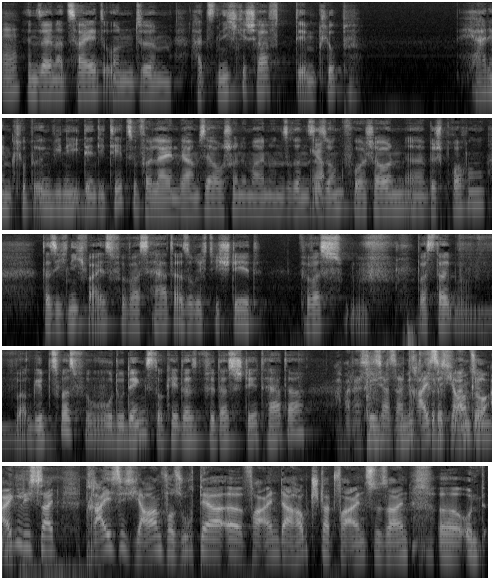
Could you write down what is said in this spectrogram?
Mhm. Mhm. in seiner Zeit und ähm, hat es nicht geschafft, dem Club ja, dem Club irgendwie eine Identität zu verleihen. Wir haben es ja auch schon immer in unseren. Saisonvorschauen äh, besprochen, dass ich nicht weiß, für was Hertha so richtig steht. Für was, was da, gibt's was, wo du denkst, okay, das, für das steht Hertha? Aber das ist ja seit 30 Jahren so. Eigentlich seit 30 Jahren versucht der äh, Verein der Hauptstadtverein zu sein äh, und,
